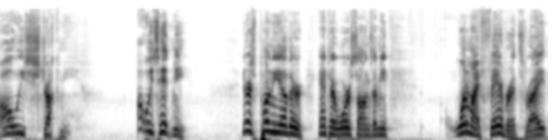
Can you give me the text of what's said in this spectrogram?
always struck me, always hit me. There's plenty other anti-war songs. I mean, one of my favorites, right,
